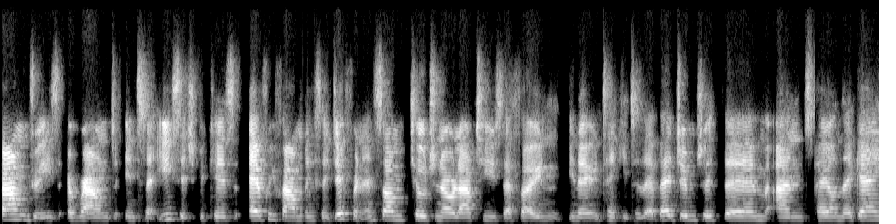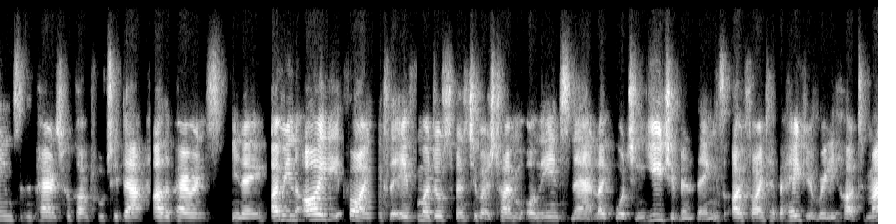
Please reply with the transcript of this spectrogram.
boundaries around internet usage because every family is so different, and some children are allowed to use their phone, you know, take it to their bedrooms with them and play on their games, and the parents feel comfortable to that. Other parents, you know, I mean, I find that if my daughter spends too much time on the internet, like watching YouTube and things, I find her behaviour really hard to manage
